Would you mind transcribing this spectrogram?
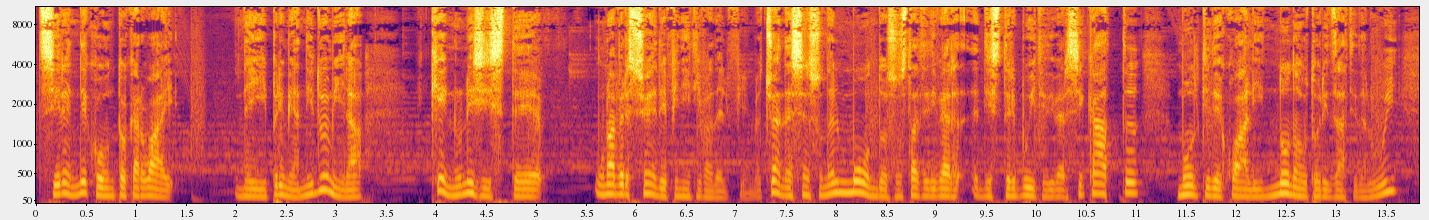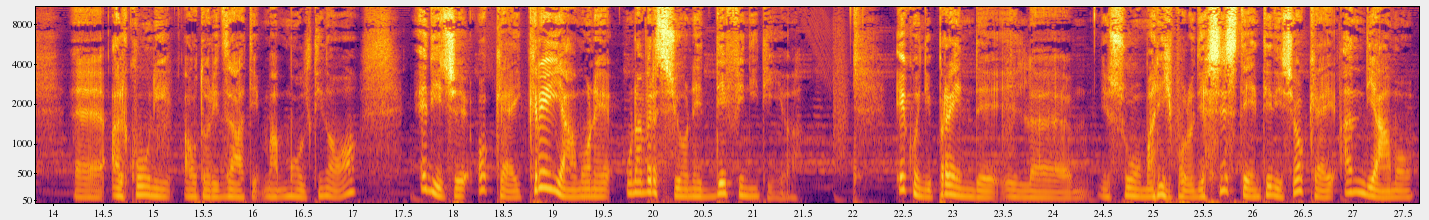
si rende conto Carwai nei primi anni 2000 che non esiste una versione definitiva del film, cioè nel senso nel mondo sono stati diver- distribuiti diversi cut, molti dei quali non autorizzati da lui, eh, alcuni autorizzati ma molti no, e dice ok, creiamone una versione definitiva. E quindi prende il, il suo manipolo di assistenti e dice ok, andiamo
